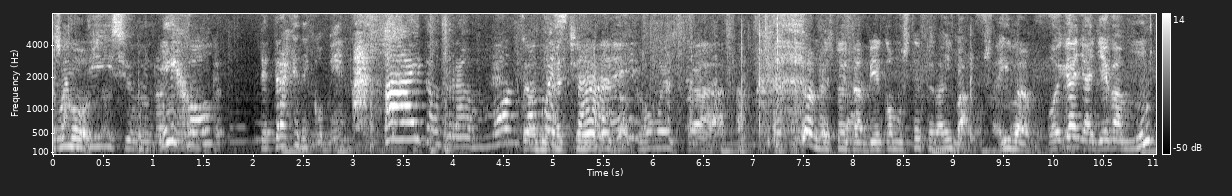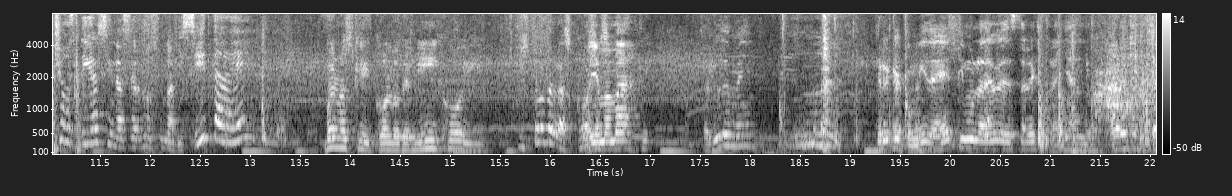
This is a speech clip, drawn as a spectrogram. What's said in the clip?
Esas buen cosas. don Ramón. Hijo, te traje de comer. Ay, don Ramón, ¿cómo Doña está? Chela, eh? ¿Cómo está? Yo no estoy tan bien como usted, pero ahí vamos, ahí vamos. Oiga, ya lleva muchos días sin hacernos una visita, ¿eh? Bueno, es que con lo de mi hijo y pues todas las cosas. Oye, mamá. que- Salúdame. Qué rica comida, ¿eh? Timo la debe de estar extrañando. Ahora que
